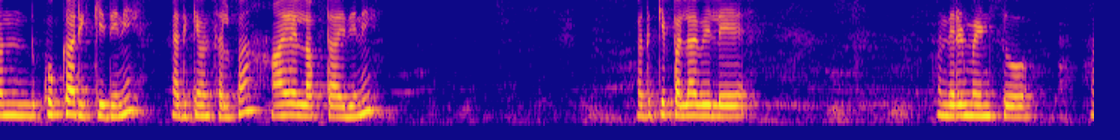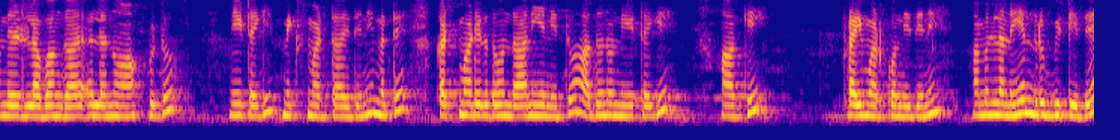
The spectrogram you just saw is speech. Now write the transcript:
ಒಂದು ಕುಕ್ಕರ್ ಇಕ್ಕಿದ್ದೀನಿ. ಅದಕ್ಕೆ ಒಂದು ಸ್ವಲ್ಪ ಆಯಲ್ ಹಾಕ್ತಾಯಿದ್ದೀನಿ ಅದಕ್ಕೆ ಪಲಾವ್ ಎಲೆ, ಒಂದೆರಡು ಮೆಣಸು, ಒಂದೆರಡು ಲವಂಗ ಎಲ್ಲನೂ ಹಾಕ್ಬಿಟ್ಟು ನೀಟಾಗಿ ಮಿಕ್ಸ್ ಮಾಡ್ತಾ ಇದ್ದೀನಿ. ಮತ್ತು ಕಟ್ ಮಾಡಿರೋದು ಒಂದು ಆನಿಯನ್ ಇತ್ತು ಅದನ್ನು ನೀಟಾಗಿ ಹಾಕಿ ಫ್ರೈ ಮಾಡ್ಕೊಂಡಿದ್ದೀನಿ. ಆಮೇಲೆ ನಾನು ಏನು ರುಬ್ಬಿಟ್ಟಿದ್ದೆ,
